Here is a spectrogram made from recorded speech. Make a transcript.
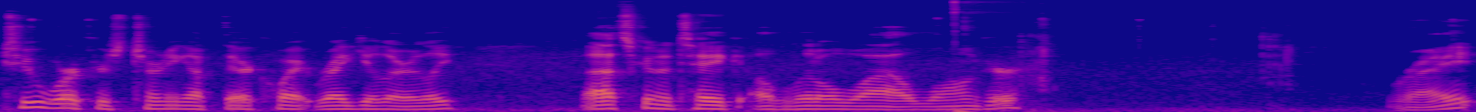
two workers turning up there quite regularly. That's going to take a little while longer. Right?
